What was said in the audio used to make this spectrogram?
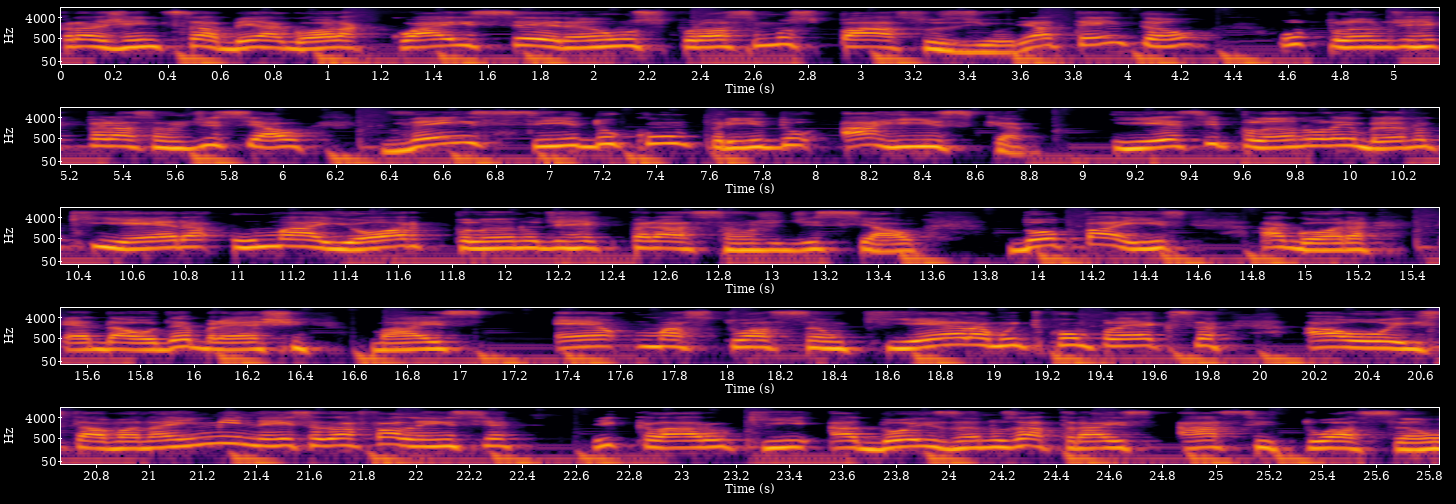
para a gente saber agora quais serão os próximos passos, Yuri. Até então, o plano de recuperação judicial vem sido cumprido à risca. E esse plano, lembrando que era o maior plano de recuperação judicial do país, agora é da Odebrecht, mas é uma situação que era muito complexa. A Oi estava na iminência da falência e, claro, que há dois anos atrás a situação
